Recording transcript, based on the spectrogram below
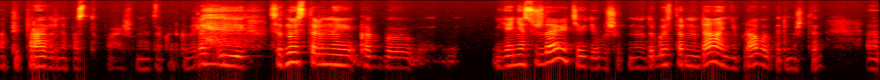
а ты правильно поступаешь, мне так вот говорят. И с одной стороны, как бы, я не осуждаю этих девушек, но с другой стороны, да, они правы, потому что, э,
